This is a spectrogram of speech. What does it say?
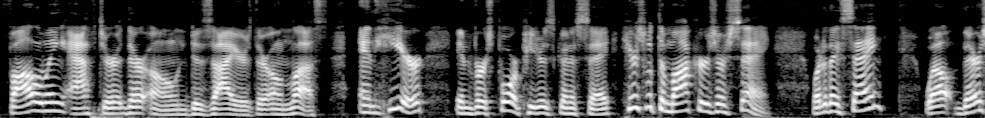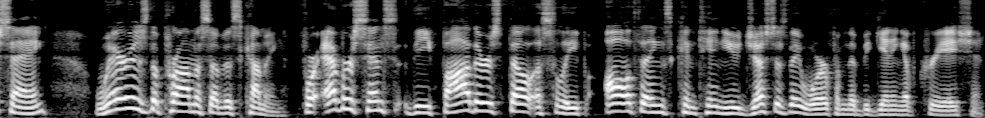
following after their own desires, their own lusts. And here in verse 4, Peter's going to say, here's what the mockers are saying. What are they saying? Well, they're saying, where is the promise of his coming? For ever since the fathers fell asleep, all things continue just as they were from the beginning of creation.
